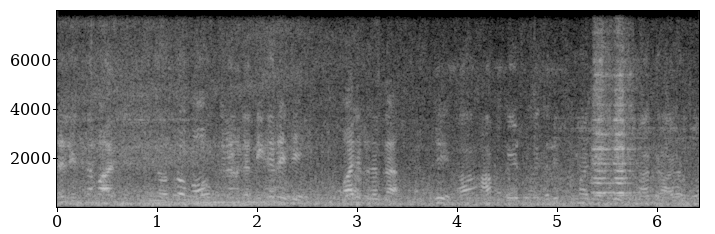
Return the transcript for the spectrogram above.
દલિત સમાજનો તો બહુ ગ્રહણ ગતિ કરે છે ભાજપ સરકાર. જી આપ કહે છો કે દલિત સમાજ આગળ આગળ છો.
